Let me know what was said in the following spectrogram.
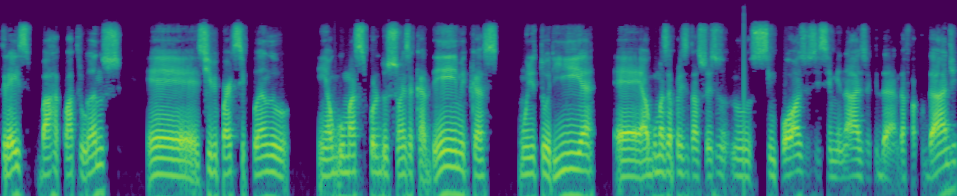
três barra quatro anos é, estive participando em algumas produções acadêmicas, monitoria, é, algumas apresentações nos simpósios e seminários aqui da, da faculdade,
